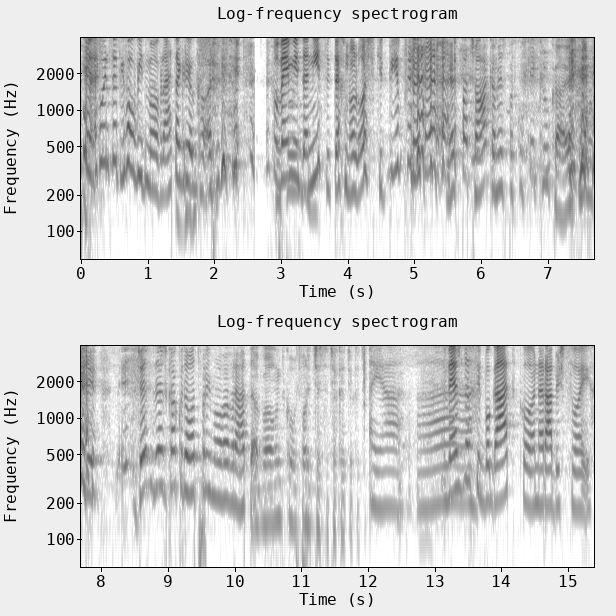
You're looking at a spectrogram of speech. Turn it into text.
punce ti pa vidimo, vrata grejo gor. Povej mi, da nisi tehnološki tip. Jaz pa čakam, jaz pa tako kaj kluka. jaz tako, kaj- Če si veš, kako da otvorimo ova vrata, pa on tako otvori, če se čakaj, čakaj. čakaj. A ja. A. Veš, da si bogat, ko ne rabiš svojih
